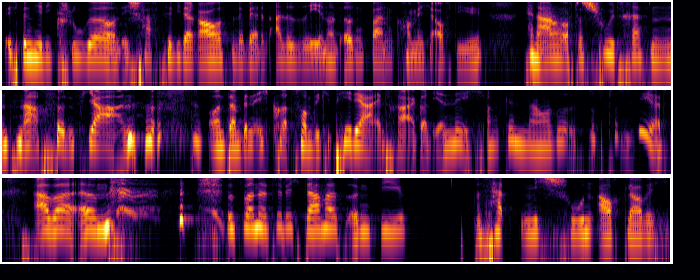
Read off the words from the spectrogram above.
ich bin hier die Kluge und ich schaff's hier wieder raus und ihr werdet alle sehen und irgendwann komme ich auf die, keine Ahnung, auf das Schultreffen nach fünf Jahren und dann bin ich kurz vorm Wikipedia-Eintrag und ihr nicht und genauso ist es passiert. Aber ähm, das war natürlich damals irgendwie, das hat mich schon auch, glaube ich,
